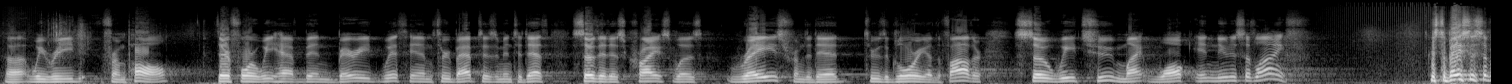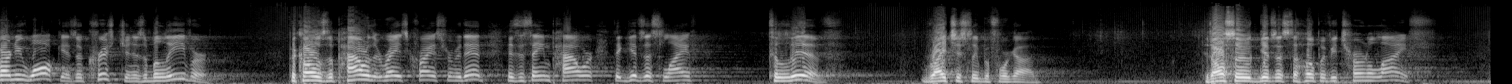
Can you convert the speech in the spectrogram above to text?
uh, we read from Paul Therefore, we have been buried with him through baptism into death, so that as Christ was raised from the dead through the glory of the Father, so we too might walk in newness of life. It's the basis of our new walk as a Christian, as a believer. Because the power that raised Christ from the dead is the same power that gives us life to live righteously before God. It also gives us the hope of eternal life.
